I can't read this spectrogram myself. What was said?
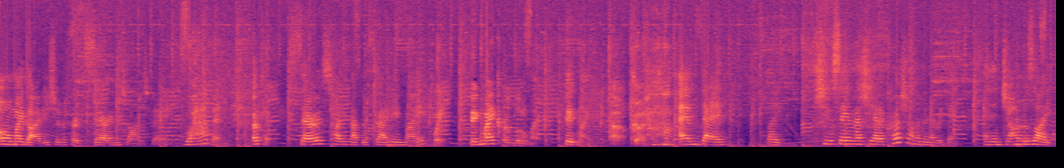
Oh my god, you should have heard Sarah and John today. What happened? Okay, Sarah's talking about this guy named Mike. Wait, Big Mike or Little Mike? Big Mike. Oh, good. And then, like, she was saying that she had a crush on him and everything. And then John was like,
